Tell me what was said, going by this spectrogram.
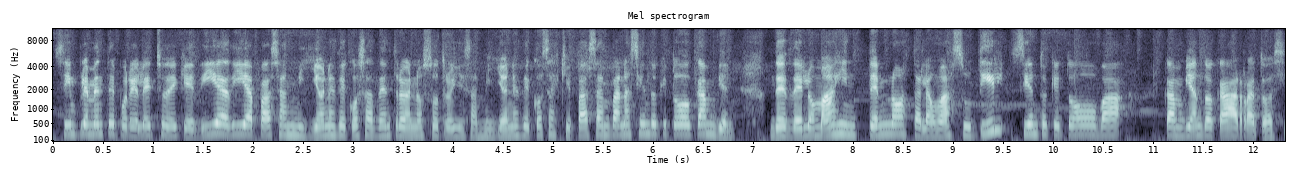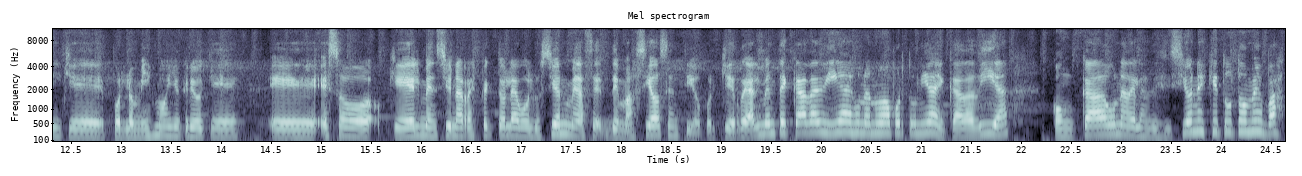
simplemente por el hecho de que día a día pasan millones de cosas dentro de nosotros y esas millones de cosas que pasan van haciendo que todo cambie. Desde lo más interno hasta lo más sutil, siento que todo va cambiando a cada rato, así que por lo mismo yo creo que eh, eso que él menciona respecto a la evolución me hace demasiado sentido, porque realmente cada día es una nueva oportunidad y cada día con cada una de las decisiones que tú tomes vas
